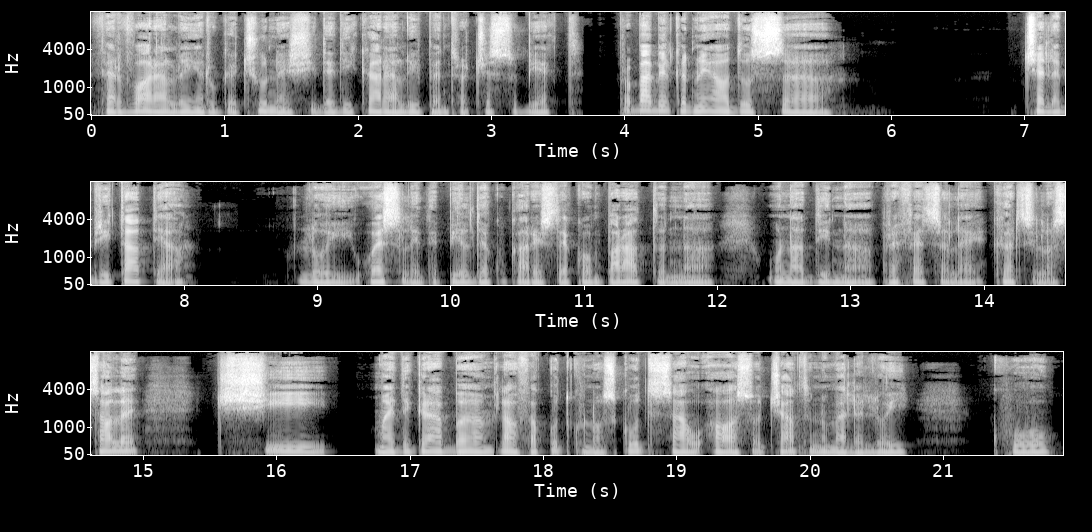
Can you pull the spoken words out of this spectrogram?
fervoarea lui în rugăciune și dedicarea lui pentru acest subiect probabil că nu i-a adus uh, celebritatea lui Wesley, de pildă, cu care este comparat în uh, una din prefețele cărților sale, ci mai degrabă l-au făcut cunoscut sau au asociat numele lui cu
